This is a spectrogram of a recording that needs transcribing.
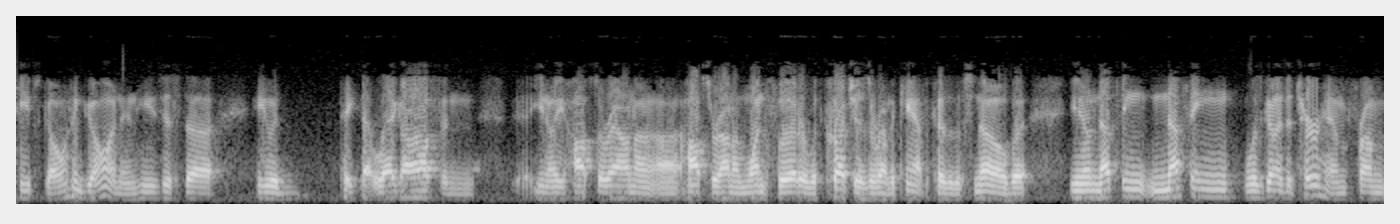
keeps going and going, and he's just uh, he would take that leg off and you know he hops around on uh, hops around on one foot or with crutches around the camp because of the snow, but you know, nothing nothing was going to deter him from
